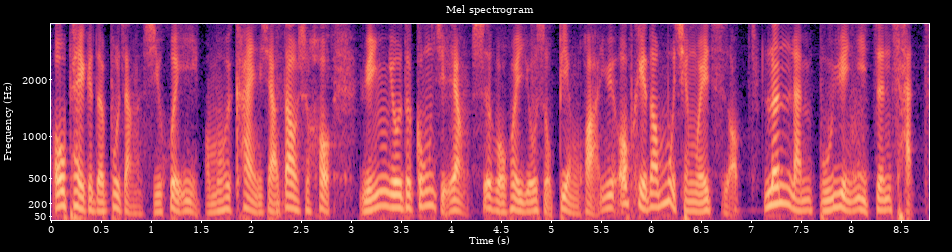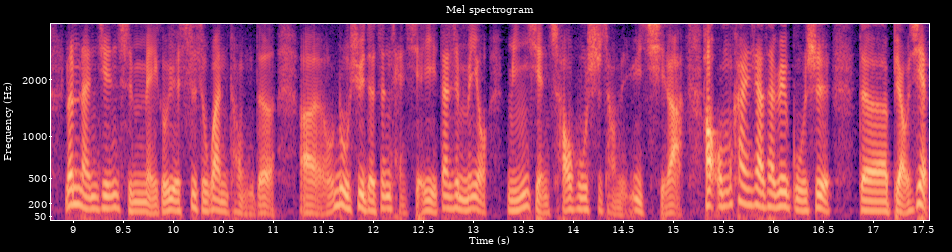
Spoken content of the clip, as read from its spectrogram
，OPEC 的部长级会议，我们会看一下，到时候原油的供给量是否会有所变化。因为 OPEC 到目前为止哦，仍然不愿意增产，仍然坚持每个月四十万桶的呃陆续的增产协议，但是没有明显超乎市场的预期啦。好，我们看一下台北股市的表现。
